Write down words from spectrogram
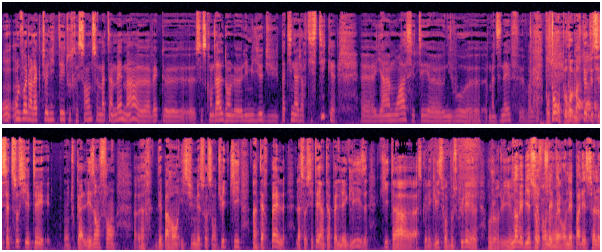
On, on le voit dans l'actualité toute récente, ce matin même, hein, euh, avec euh, ce scandale dans le- les milieux du patinage artistique. Il y a un mois, c'était au niveau Matzneff, voilà. Pourtant, on peut Donc, remarquer on- que c'est cette société, en tout cas les enfants euh, des parents issus de mai 68, qui interpellent la société, interpellent l'Église, quitte à, à ce que l'Église soit bousculée euh, aujourd'hui. Non, mais bien sûr qu'on n'est pas les seuls,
